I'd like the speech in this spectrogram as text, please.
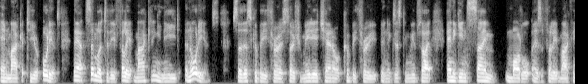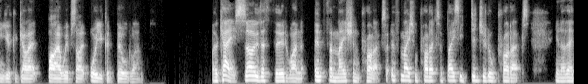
and market to your audience. Now, similar to the affiliate marketing, you need an audience. So this could be through a social media channel, it could be through an existing website. And again, same model as affiliate marketing. You could go out, buy a website, or you could build one. Okay, so the third one, information products. So information products are basically digital products. You know, they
